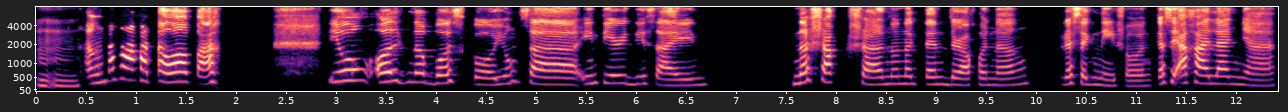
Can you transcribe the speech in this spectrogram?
Mm-mm. Ang nakakatawa pa, yung old na boss ko, yung sa interior design, na-shock siya nung nag-tender ako ng resignation. Kasi akala niya,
